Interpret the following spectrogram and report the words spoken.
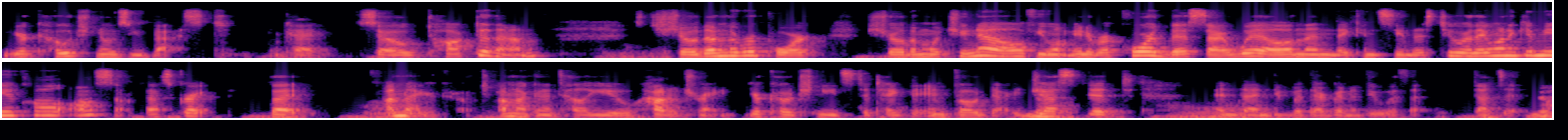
your coach knows you best okay so talk to them show them the report, show them what you know. If you want me to record this, I will, and then they can see this too. Or they want to give me a call, awesome, that's great. But I'm not your coach. I'm not going to tell you how to train. Your coach needs to take the info, digest yeah. it, and then do what they're going to do with it. That's it. Yeah.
